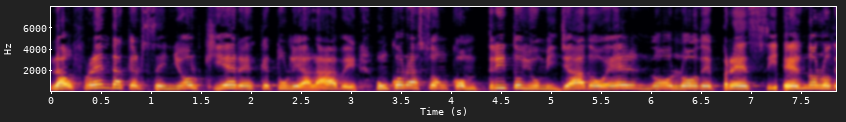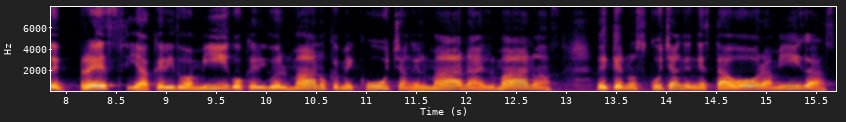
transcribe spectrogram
La ofrenda que el Señor quiere es que tú le alabes. Un corazón contrito y humillado, Él no lo desprecia. Él no lo desprecia, querido amigo, querido hermano que me escuchan, hermana, hermanas, eh, que nos escuchan en esta hora, amigas.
